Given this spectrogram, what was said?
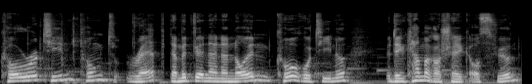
coroutine.wrap, damit wir in einer neuen Coroutine den Kamerashake ausführen.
